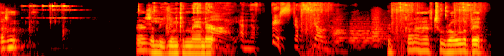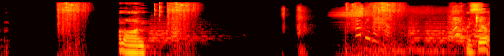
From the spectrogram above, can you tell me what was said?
Doesn't... There's a Legion commander. I am the fist of Stonehall. We're gonna have to roll a bit. Come on. Happy to help. Thank you.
